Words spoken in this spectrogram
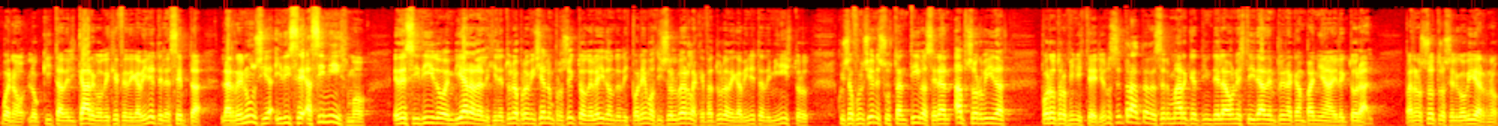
bueno, lo quita del cargo de jefe de gabinete, le acepta la renuncia y dice, asimismo, he decidido enviar a la legislatura provincial un proyecto de ley donde disponemos disolver la jefatura de gabinete de ministros, cuyas funciones sustantivas serán absorbidas por otros ministerios. No se trata de hacer marketing de la honestidad en plena campaña electoral. Para nosotros el gobierno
